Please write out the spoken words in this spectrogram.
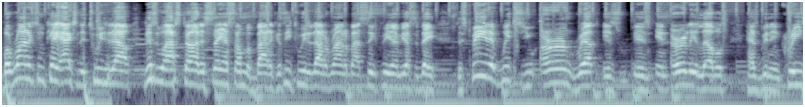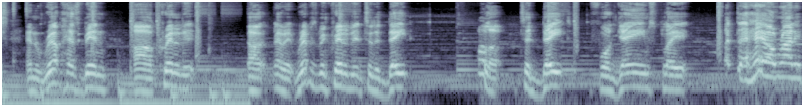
But Ronnie 2K actually tweeted out, this is why I started saying something about it, because he tweeted out around about 6 p.m. yesterday. The speed at which you earn rep is, is in early levels has been increased, and rep has been uh, credited. Uh, rep has been credited to the date. Hold up, to date for games played. What the hell, Ronnie?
